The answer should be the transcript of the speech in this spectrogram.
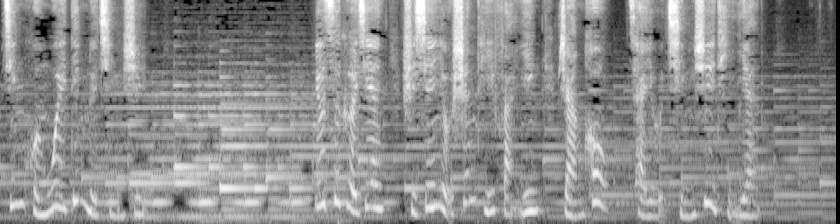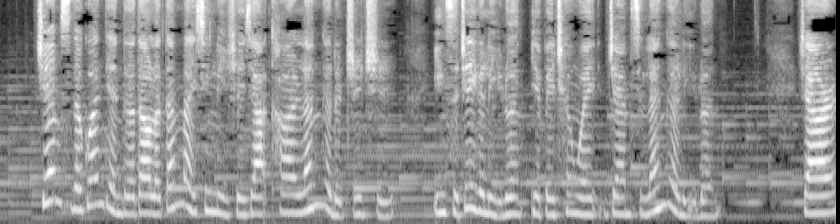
惊魂未定的情绪。由此可见，是先有身体反应，然后才有情绪体验。James 的观点得到了丹麦心理学家 Carl Langer 的支持，因此这个理论也被称为 James-Lange 理论。然而，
